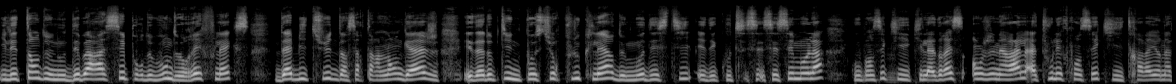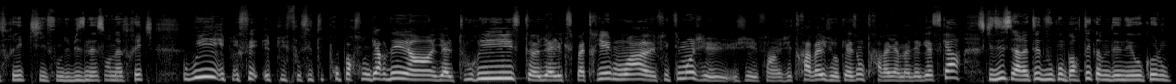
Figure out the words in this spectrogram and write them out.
Il est temps de nous débarrasser pour de bon de réflexes, d'habitudes, d'un certain langage et d'adopter une posture plus claire de modestie et d'écoute. C'est ces mots-là que vous pensez qu'il adresse en général à tous les Français qui travaillent en Afrique, qui font du business en Afrique? Oui, et puis c'est, toute proportion gardée. hein. Il y a le touriste, il y a l'expatrié. Moi, effectivement, j'ai, j'ai, j'ai l'occasion de travailler à Madagascar. Ce qu'il dit, c'est arrêter de vous comporter comme des néocolons.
